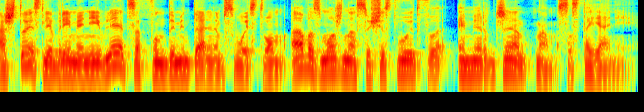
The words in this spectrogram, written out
А что если время не является фундаментальным свойством, а возможно существует в эмерджентном состоянии?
